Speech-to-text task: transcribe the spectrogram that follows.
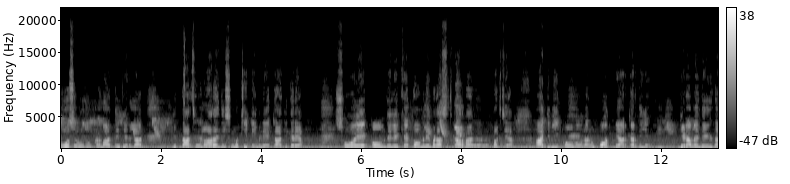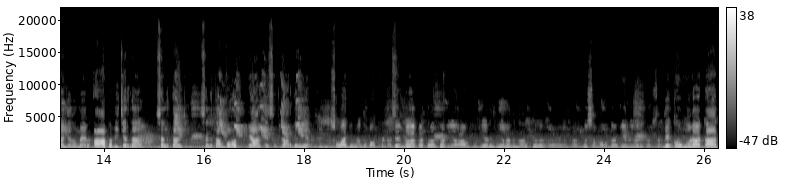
ਉਸ ਨੂੰ ਰੋਕਣ ਵਾਸਤੇ ਜਹਦਾਰ ਜਗਤਾਰ ਸਿੰਘ ਹਾਰਾ ਦੀ ਸਮੁੱਚੀ ਟੀਮ ਨੇ ਕਾਰਜ ਕਰਿਆ। ਸੋ ਇਹ ਕੌਮ ਦੇ ਲੇਖੇ ਕੌਮ ਨੇ ਬੜਾ ਸਤਿਕਾਰ ਬਖਸ਼ਿਆ। ਅੱਜ ਵੀ ਕੌਮ ਉਹਨਾਂ ਨੂੰ ਬਹੁਤ ਪਿਆਰ ਕਰਦੀ ਹੈ। ਜਿਹੜਾ ਮੈਂ ਦੇਖਦਾ ਜਦੋਂ ਮੈਂ ਆਪ ਵਿਚਰਦਾ ਸੰਗਤਾਂ 'ਚ ਸੰਗਤਾਂ ਬਹੁਤ ਪਿਆਰ ਤੇ ਸਤਿਕਾਰ ਦਿੰਦੀਆਂ। ਸੋ ਅੱਜ ਉਹਨਾਂ ਦਾ ਬਹੁਤ ਵੱਡਾ ਤੇ ਮੁਲਾਕਾਤਾਂ ਤੁਹਾਡੀਆਂ ਆਮ ਹੁੰਦੀਆਂ ਰਹਿੰਦੀਆਂ ਉਹਨਾਂ ਦੇ ਨਾਲ ਕੋਈ ਸਮਾਂ ਹੁੰਦਾ ਕਿ ਇੰਨੀ ਵਾਰੀ ਕਰ ਸਕਦੇ ਦੇਖੋ ਮੁਲਾਕਾਤ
